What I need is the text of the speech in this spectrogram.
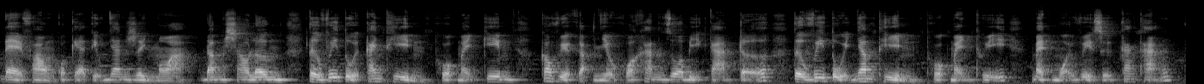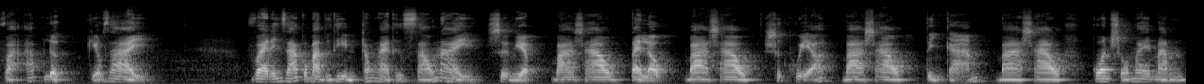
đề phòng có kẻ tiểu nhân rình mò, đâm sau lưng. Tử vi tuổi canh thìn thuộc mệnh kim, công việc gặp nhiều khó khăn do bị cản trở. Tử vi tuổi nhâm thìn thuộc mệnh thủy, mệt mỏi vì sự căng thẳng và áp lực kéo dài. Vài đánh giá của bạn tử thìn trong ngày thứ sáu này, sự nghiệp 3 sao, tài lộc 3 sao, sức khỏe 3 sao, tình cảm 3 sao, con số may mắn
